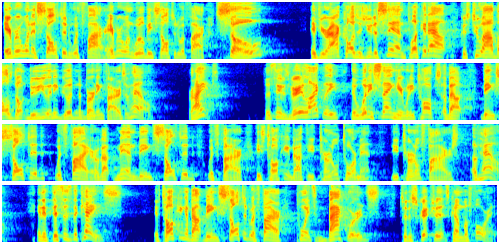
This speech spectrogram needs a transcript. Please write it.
everyone is salted with fire. Everyone will be salted with fire. So, if your eye causes you to sin, pluck it out, because two eyeballs don't do you any good in the burning fires of hell. Right? So it seems very likely that what he's saying here, when he talks about being salted with fire, about men being salted with fire, he's talking about the eternal torment, the eternal fires of hell. And if this is the case, if talking about being salted with fire points backwards to the scripture that's come before it,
